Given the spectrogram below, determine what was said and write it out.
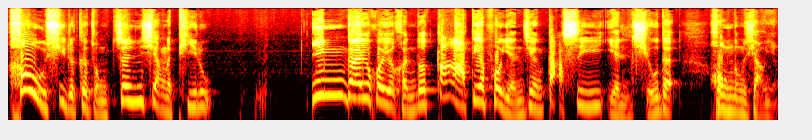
后续的各种真相的披露，应该会有很多大跌破眼镜、大失于眼球的轰动效应。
